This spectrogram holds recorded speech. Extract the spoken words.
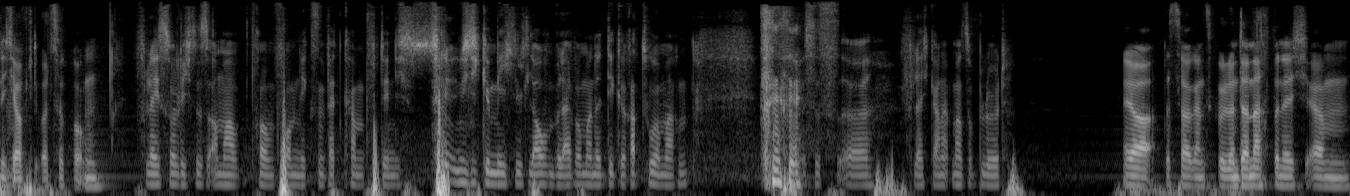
nicht auf die Uhr zu gucken. Vielleicht sollte ich das auch mal vom, vom nächsten Wettkampf, den ich nicht gemächlich laufen will, einfach mal eine dicke Radtour machen. ist es äh, vielleicht gar nicht mal so blöd. Ja, das war ganz cool. Und danach bin ich ähm,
